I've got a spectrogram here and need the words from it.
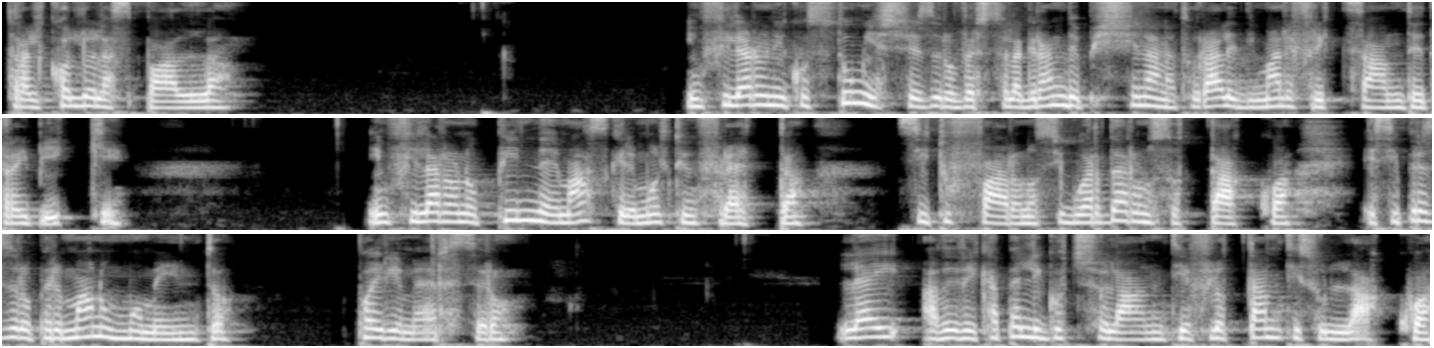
tra il collo e la spalla. Infilarono i costumi e scesero verso la grande piscina naturale di mare frizzante tra i picchi. Infilarono pinne e maschere molto in fretta, si tuffarono, si guardarono sott'acqua e si presero per mano un momento, poi riemersero. Lei aveva i capelli gocciolanti e flottanti sull'acqua,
